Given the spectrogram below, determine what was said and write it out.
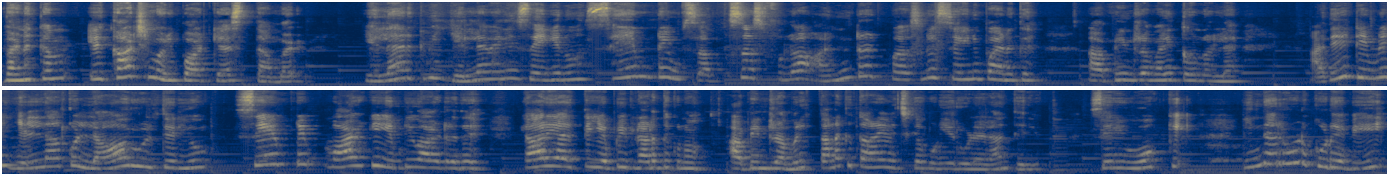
வணக்கம். இது காட்சி மொழி பாட்காஸ்ட் தமிழ். எல்லாருக்குமே எல்லா வேலையும் செய்யணும். சேம் டைம் சக்ஸஸ்ஃபுல்லாக ஹண்ட்ரட் பர்சன்டேஜ் செய்யணும்ப்பா எனக்கு அப்படின்ற மாதிரி தோணும்ல. அதே டைமில் எல்லாருக்கும் லா ரூல் தெரியும். சேம் டைம் வாழ்க்கை எப்படி வாழ்றது? யார் யார்கிட்ட எப்படி நடந்துக்கணும்? அப்படின்ற மாதிரி தனக்கு தானே வச்சுக்கக்கூடிய ரூல் எல்லாம் தெரியும். சரி ஓகே இந்த ரூல் கூடவே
